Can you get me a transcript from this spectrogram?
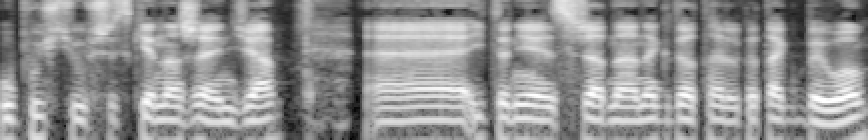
upuścił wszystkie narzędzia e, i to nie jest żadna anegdota, tylko tak było.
